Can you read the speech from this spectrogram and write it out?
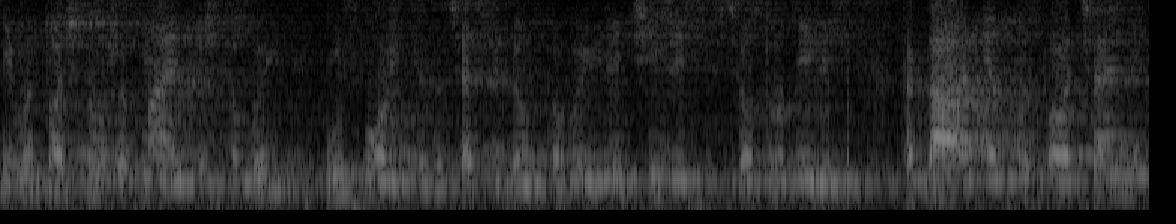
и вы точно уже знаете, что вы не сможете зачать ребенка, вы лечились и все, трудились, тогда нет смысла в отчаянии.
